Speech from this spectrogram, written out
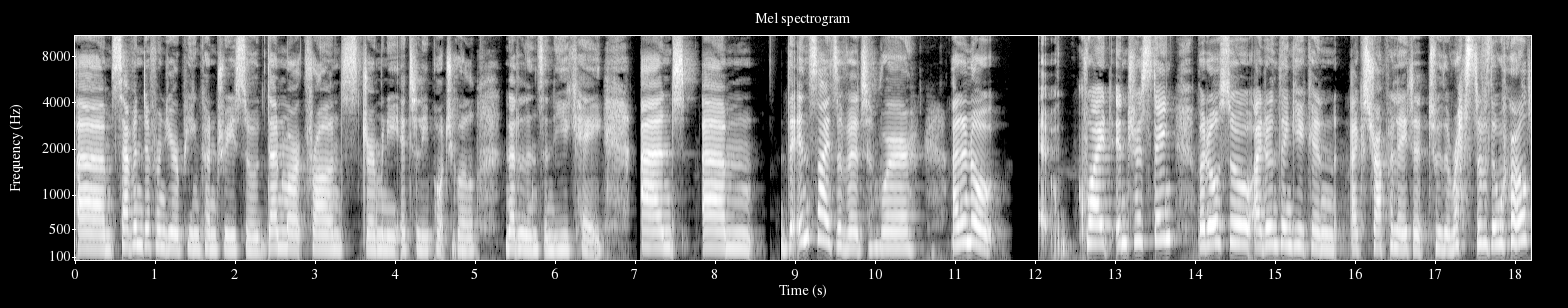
um, seven different European countries. So Denmark, France, Germany, Italy, Portugal, Netherlands, and the UK. And um, the insides of it were, I don't know, quite interesting, but also I don't think you can extrapolate it to the rest of the world.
